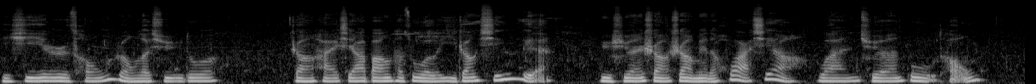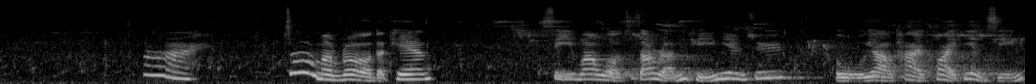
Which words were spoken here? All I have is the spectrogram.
比昔日从容了许多。张海霞帮他做了一张新脸，与悬赏上面的画像完全不同。唉这么热的天，希望我这张人皮面具不要太快变形。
